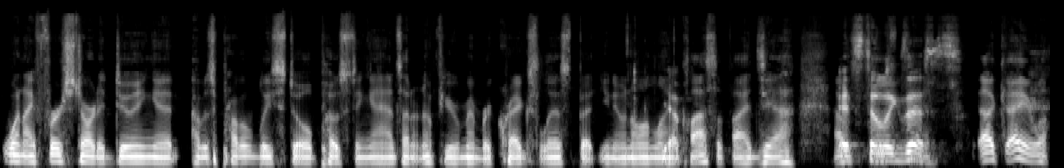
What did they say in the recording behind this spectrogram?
when I first started doing it, I was probably still posting ads. I don't know if you remember Craigslist, but you know, an online yep. classifieds, yeah, it still exists. Okay, well,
